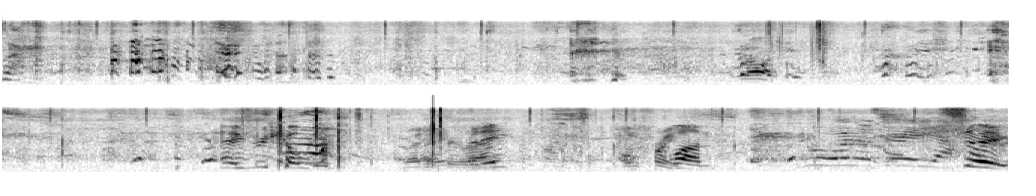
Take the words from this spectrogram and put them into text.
right. Who's recording? Ready? Ready? On three. One. Two.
